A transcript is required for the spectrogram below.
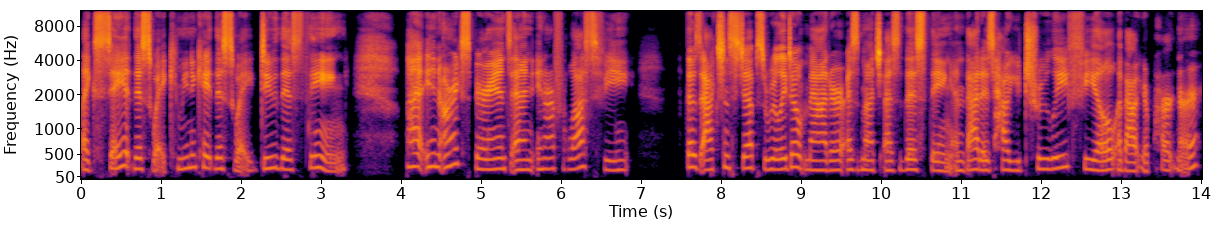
like say it this way, communicate this way, do this thing. But in our experience and in our philosophy, those action steps really don't matter as much as this thing. And that is how you truly feel about your partner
